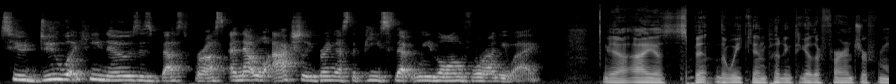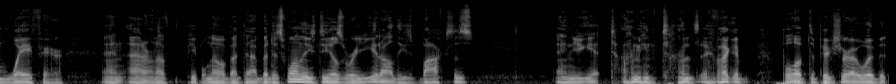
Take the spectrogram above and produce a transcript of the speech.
to do what he knows is best for us and that will actually bring us the peace that we long for anyway. Yeah, I uh, spent the weekend putting together furniture from Wayfair, and I don't know if people know about that, but it's one of these deals where you get all these boxes, and you get, I mean, tons. If I could pull up the picture, I would. But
